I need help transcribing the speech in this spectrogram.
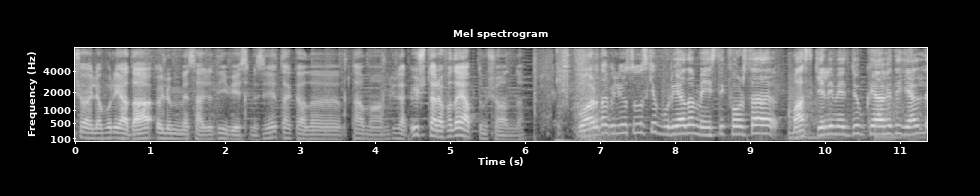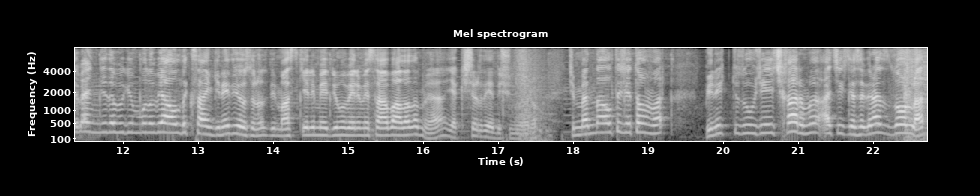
Şöyle buraya da ölüm mesajlı DBS'imizi takalım. Tamam güzel. 3 tarafa da yaptım şu anda. Bu arada biliyorsunuz ki buraya da Mystic Force'a maskeli medyum kıyafeti geldi. Bence de bugün bunu bir aldık sanki. Ne diyorsunuz? Bir maskeli medyumu benim hesaba alalım ya. Yakışır diye düşünüyorum. Şimdi bende 6 jeton var. 1300 UC'yi çıkar mı? Açıkçası biraz zorlar.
